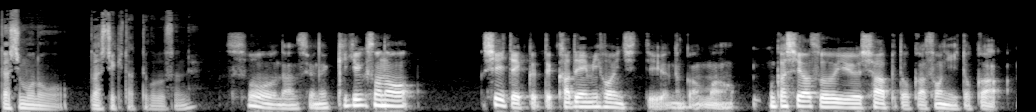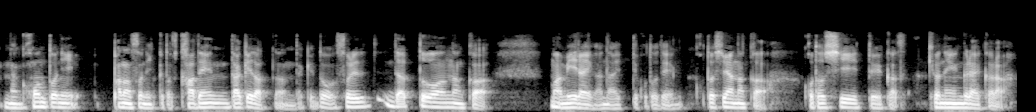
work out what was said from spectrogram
出し物を出してきたってことですよね。そうなんですよね。結局その CTEC って家電見本市っていう、なんかまあ、昔はそういうシャープとかソニーとか、なんか本当にパナソニックとか家電だけだったんだけど、それだとなんか、まあ未来がないってことで、今年はなんか、今年というか去年ぐらいから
